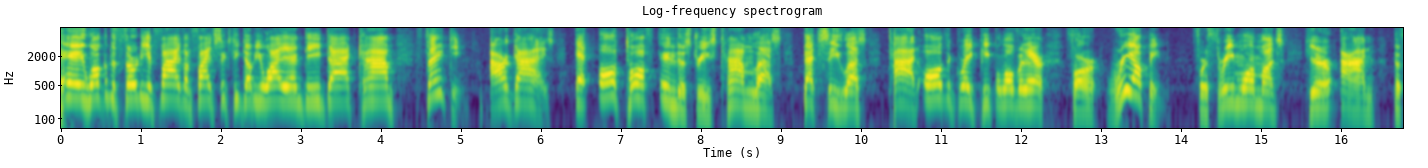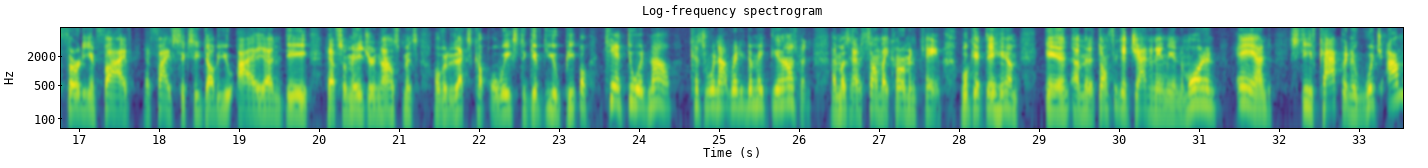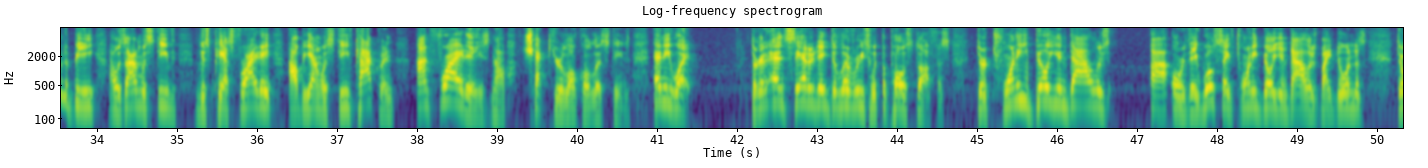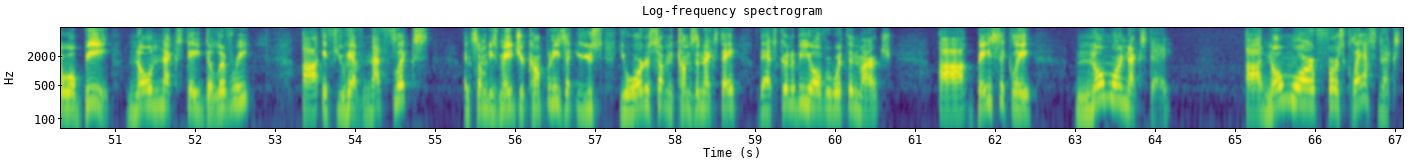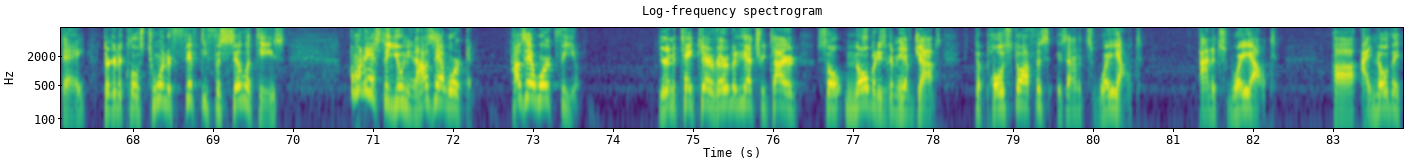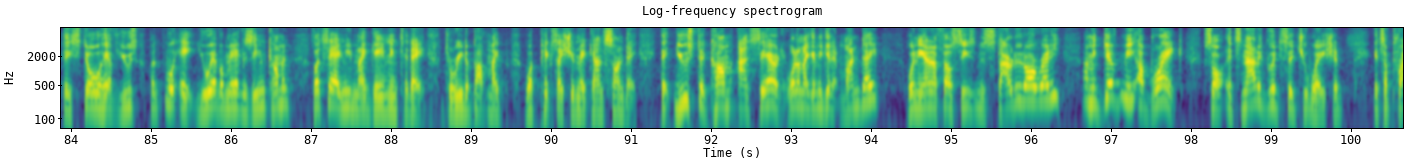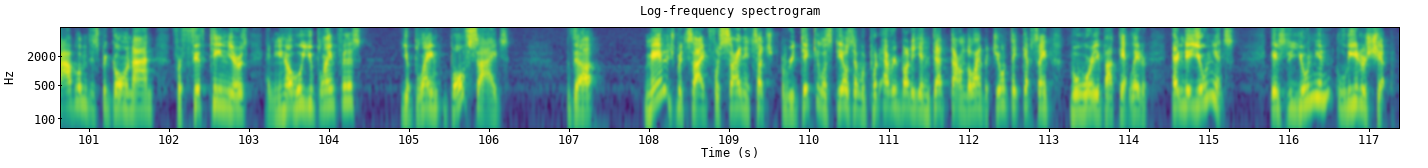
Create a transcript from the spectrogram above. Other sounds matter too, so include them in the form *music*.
Hey, welcome to 30 and 5 on 560WIND.com. Thanking our guys at Althoff Industries, Tom Less, Betsy Less, Todd, all the great people over there for re upping for three more months here on the 30 and 5 at 560 WIND. Have some major announcements over the next couple of weeks to give to you people. Can't do it now because we're not ready to make the announcement. I must I sound like Herman Cain. We'll get to him in a minute. Don't forget John and Amy in the morning and Steve Cochran, in which I'm going to be. I was on with Steve this past Friday. I'll be on with Steve Cochran on Fridays now. Check your local listings. Anyway, they're going to end Saturday deliveries with the post office. They're $20 billion, uh, or they will save $20 billion by doing this. There will be no next day delivery. Uh, if you have Netflix and some of these major companies that you use, you order something, it comes the next day, that's going to be over with in March. Uh, basically, no more next day. Uh, no more first class next day. They're going to close 250 facilities. I want to ask the union, how's that working? How's that work for you? You're going to take care of everybody that's retired, so nobody's going to have jobs. The post office is on its way out. On its way out. Uh, I know that they still have use, but wait, you have a magazine coming? Let's say I need my gaming today to read about my what picks I should make on Sunday. That used to come on Saturday. What am I going to get it Monday? when the NFL season has started already? I mean, give me a break. So it's not a good situation. It's a problem that's been going on for 15 years. And you know who you blame for this? You blame both sides, the management side for signing such ridiculous deals that would put everybody in debt down the line. But you what they kept saying? We'll worry about that later. And the unions. Is the union leadership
